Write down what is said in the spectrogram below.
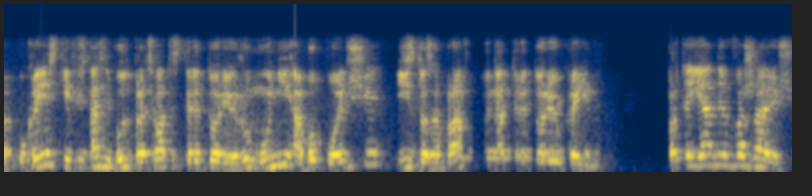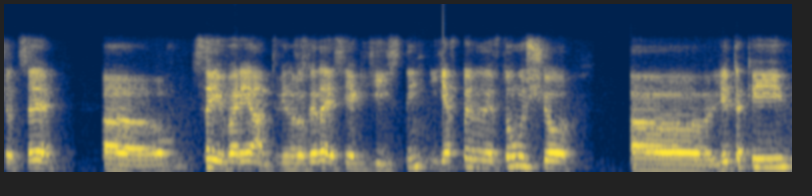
українські F-16 будуть працювати з території Румунії або Польщі із дозаправкою на території України. Проте я не вважаю, що це цей варіант він розглядається як дійсний. І я впевнений в тому, що е, літаки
